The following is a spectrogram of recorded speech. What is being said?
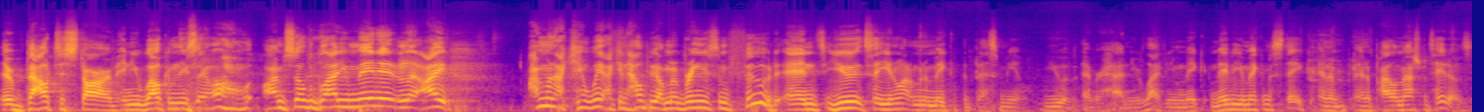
they're about to starve, and you welcome them, you say, Oh, I'm so glad you made it. And I, I'm gonna, I can't wait, I can help you. I'm gonna bring you some food. And you say, you know what, I'm gonna make the best meal you have ever had in your life. And you make, maybe you make a mistake and a, and a pile of mashed potatoes.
